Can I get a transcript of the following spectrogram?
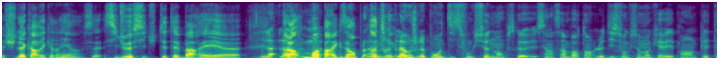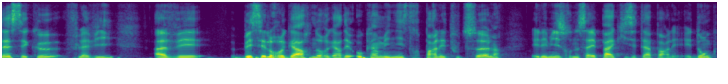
je suis d'accord avec Adrien. C'est- Si tu veux, si tu t'étais barré. euh, Alors, où- moi, par exemple, là un où je- truc. là où je réponds au dysfonctionnement, parce que c'est c'est important, le dysfonctionnement qu'il y avait pendant le playtest, c'est que Flavie avait baissé le regard, ne regardait aucun ministre, parlait toute seule, et les ministres ne savaient pas à qui c'était à parler. Et donc,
